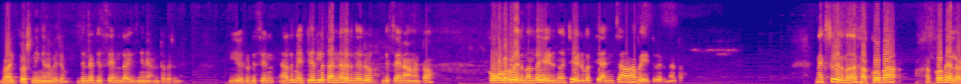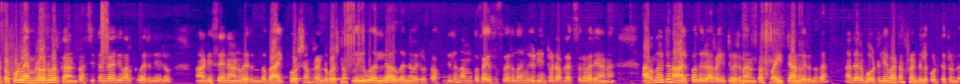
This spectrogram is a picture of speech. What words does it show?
ബാക്ക് പ്രഷൻ ഇങ്ങനെ വരും. ഇതിന്റെ ഡിസൈൻ ഇതാ ഇങ്ങനെയാണ് കേട്ടോ വരുന്നത്. ഈ ഒരു ഡിസൈൻ അത് മെറ്റീരിയൽ തന്നെ വരുന്നൊരു ഡിസൈൻ ആണ് കേട്ടോ കോളർ വരുന്നുണ്ട്. എഴുന്നൂറ്റി എഴുപത്തി അഞ്ചാണ് റേറ്റ് വരുന്നത് കേട്ടോ നെക്സ്റ്റ് വരുന്നത് ഹക്കോബ ഹക്കോബ അല്ല കേട്ടോ ഫുൾ എംബ്രോയിഡറി വർക്കാണ് കേട്ടോ ചിക്കൻ കാരി വർക്ക് വരുന്ന ഒരു ഡിസൈൻ ആണ് വരുന്നത്. Back portion front portion sleeve എല്ലാം അത് തന്നെ വരും കേട്ടോ ഇതിൽ നമുക്ക് സൈസസ് വരുന്നത് മീഡിയം ടു ഡബിൾ എക്സൽ വരെയാണ്. അറുന്നൂറ്റി നാൽപ്പത് രൂപ റേറ്റ് വരുന്നതാണ് കേട്ടോ വൈറ്റ് ആണ് വരുന്നത്. നല്ലൊരു ബോട്ടിലി ബട്ടൺ ഫ്രണ്ടിൽ കൊടുത്തിട്ടുണ്ട്.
